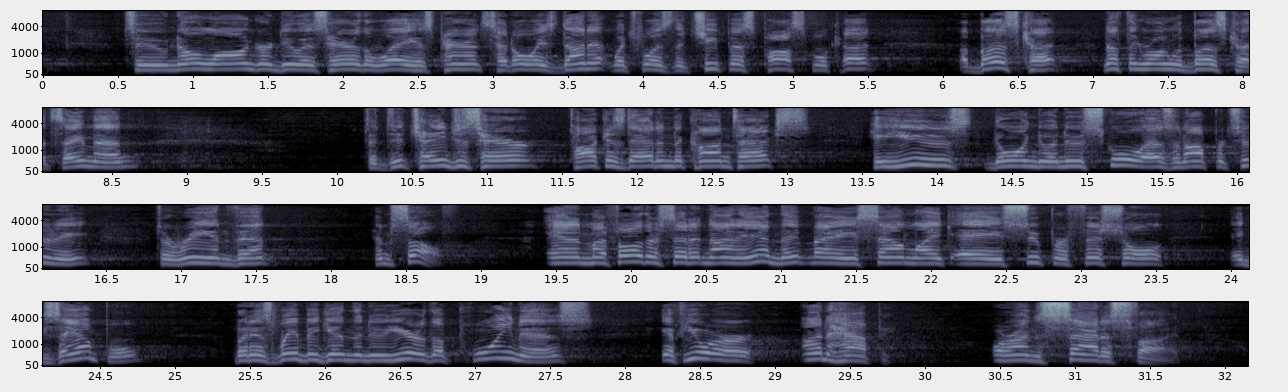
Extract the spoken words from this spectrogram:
to no longer do his hair the way his parents had always done it, which was the cheapest possible cut, a buzz cut. Nothing wrong with buzz cuts, amen. To do, change his hair, talk his dad into contacts, he used going to a new school as an opportunity to reinvent himself. And my father said at 9 a.m., that may sound like a superficial example, but as we begin the new year, the point is if you are unhappy or unsatisfied,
